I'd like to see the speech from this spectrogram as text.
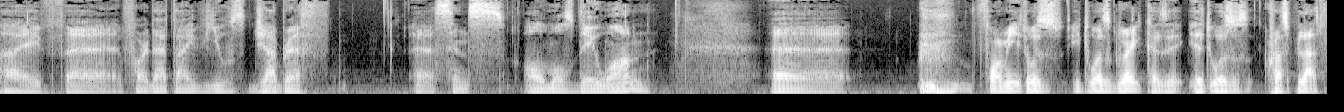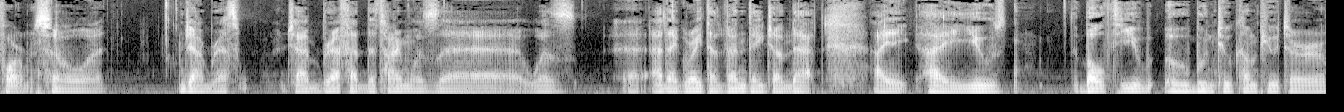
I've uh, for that I've used JabRef uh, since almost day one. Uh, for me, it was it was great because it, it, was cross-platform. So uh, JabRef, JabRef at the time was uh, was uh, had a great advantage on that. I I used both Ubuntu computer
